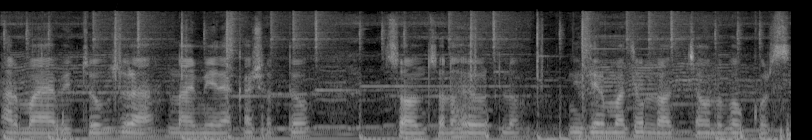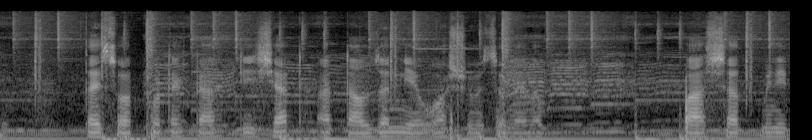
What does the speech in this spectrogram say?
আর মায়াবী চোখ জোড়া নামিয়ে রাখা সত্ত্বেও চঞ্চল হয়ে উঠল। নিজের মাঝেও লজ্জা অনুভব করছি। তাই চটপট একটা টি শার্ট আর ট্রাউজার নিয়ে ওয়াশরুমে চলে এলাম। পাঁচ সাত মিনিট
